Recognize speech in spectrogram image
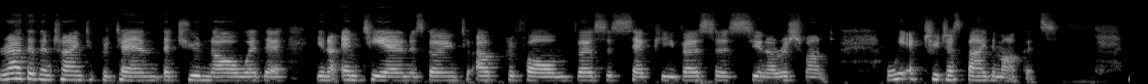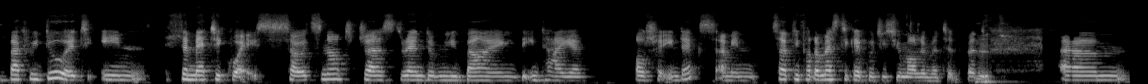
rather than trying to pretend that you know whether, you know, MTN is going to outperform versus Sappi versus, you know, Richemont, we actually just buy the markets. But we do it in thematic ways. So it's not just randomly buying the entire all index. I mean, certainly for domestic equities, you're more limited, but yes um,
